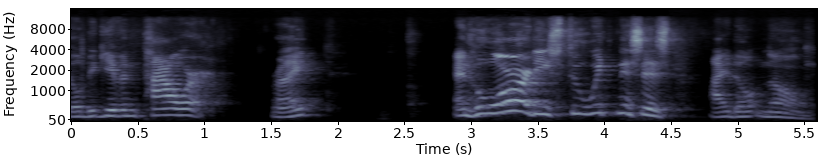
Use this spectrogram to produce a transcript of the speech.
They'll be given power, right? And who are these two witnesses? I don't know.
